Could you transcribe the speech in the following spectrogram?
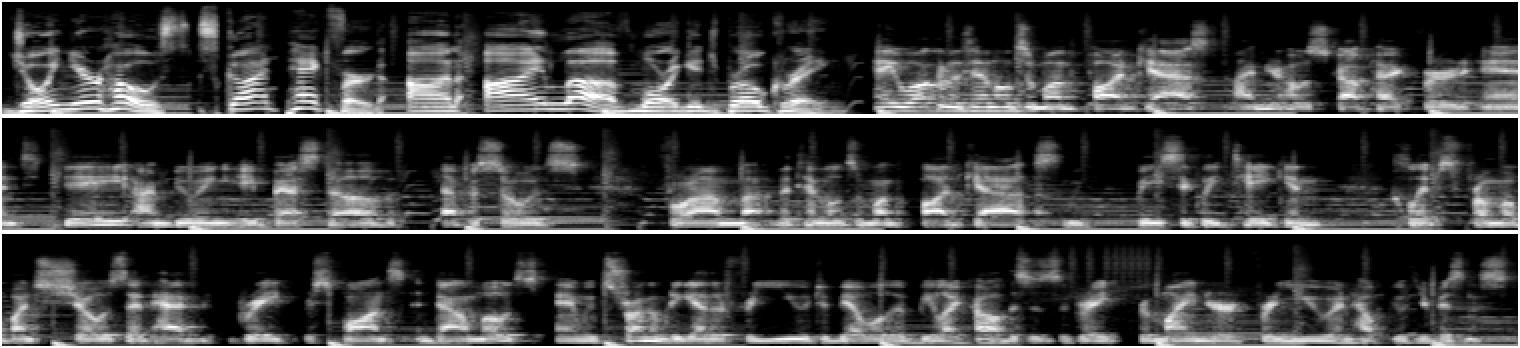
Join your host, Scott Peckford, on I Love Mortgage Brokering. Hey, welcome to 10 Loans a Month podcast. I'm your host, Scott Peckford, and today I'm doing a best of episodes from the 10 Loans a Month podcast. We've basically taken clips from a bunch of shows that had great response and downloads, and we've strung them together for you to be able to be like, oh, this is a great reminder for you and help you with your business.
